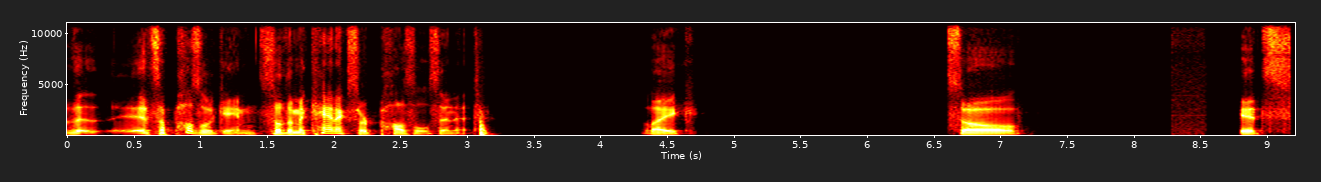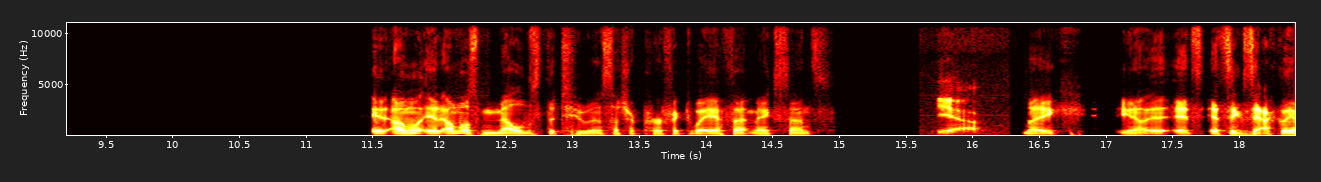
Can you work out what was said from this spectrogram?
the, it's a puzzle game, so the mechanics are puzzles in it. Like so it's it almost it almost melds the two in such a perfect way if that makes sense Yeah. like you know it, it's it's exactly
